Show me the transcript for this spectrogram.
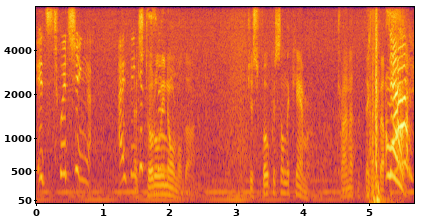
it's twitching. I think That's it's totally normal, Dawn. Just focus on the camera. Try not to think about- Dad!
